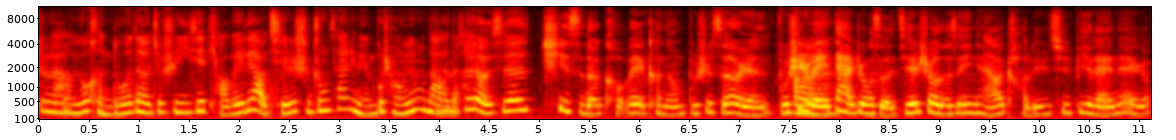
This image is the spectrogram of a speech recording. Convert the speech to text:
然后有很多的就是一些调味料，其实是中餐里面不常用到的。所以有些 cheese 的口味可能不是所有人不是为大众所接受的，所以你还要考虑去避雷那个，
